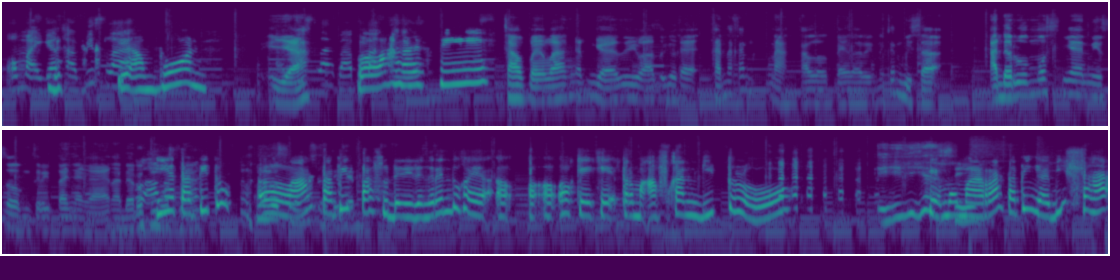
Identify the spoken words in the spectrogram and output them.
Oh my god, habis lah. Ya ampun, Iya, Habis lah bapak. lelah nggak sih? capek banget nggak sih maksud gue kayak karena kan nah kalau Taylor ini kan bisa ada rumusnya nih Sung ceritanya kan ada Oh, rumus Iya tapi tuh lelah, tapi kan. pas sudah didengerin tuh kayak oh, oh, oh, oke kayak termaafkan gitu loh. iya kayak mau sih. marah tapi nggak bisa.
